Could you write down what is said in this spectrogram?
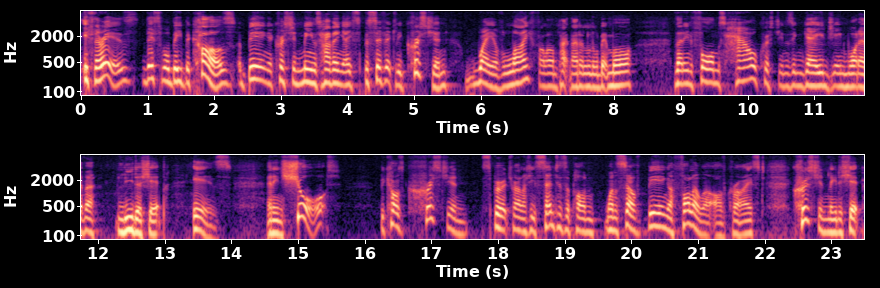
If there is, this will be because being a Christian means having a specifically Christian way of life. I'll unpack that a little bit more. That informs how Christians engage in whatever leadership is. And in short, because Christian spirituality centers upon oneself being a follower of Christ, Christian leadership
